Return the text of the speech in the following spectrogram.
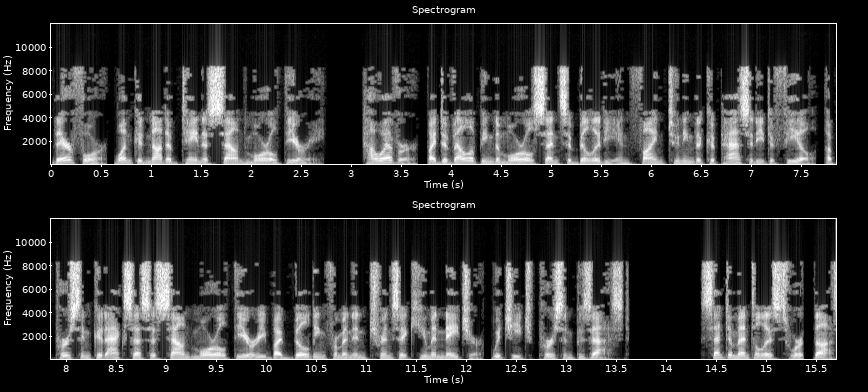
Therefore, one could not obtain a sound moral theory. However, by developing the moral sensibility and fine-tuning the capacity to feel, a person could access a sound moral theory by building from an intrinsic human nature, which each person possessed. Sentimentalists were, thus,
